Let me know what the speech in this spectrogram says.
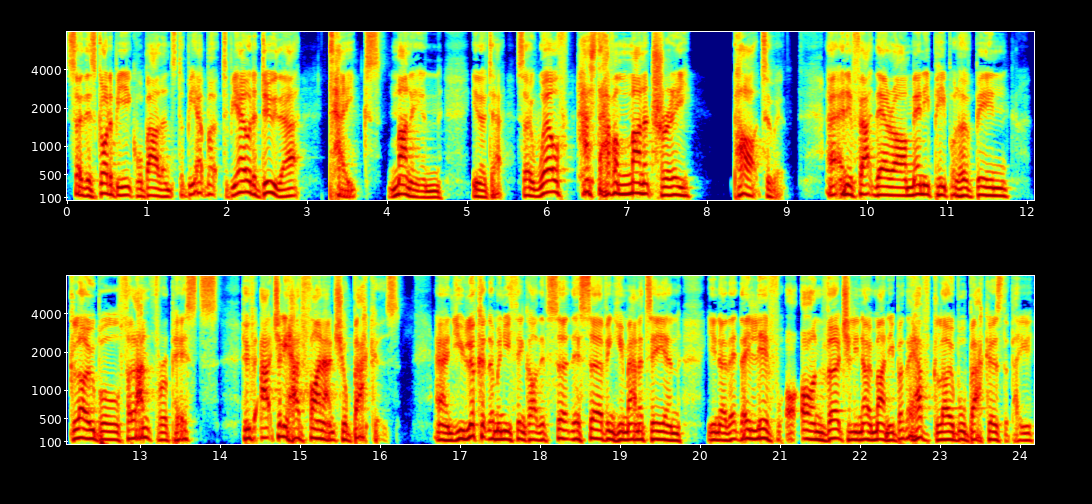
So there's got to be equal balance. To be but to be able to do that takes money, and you know, to, so wealth has to have a monetary part to it. Uh, and in fact, there are many people who have been global philanthropists who've actually had financial backers and you look at them and you think, oh, they've ser- they're serving humanity, and you know they, they live on virtually no money, but they have global backers that pay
